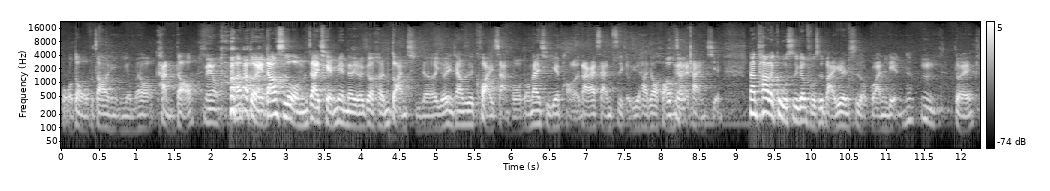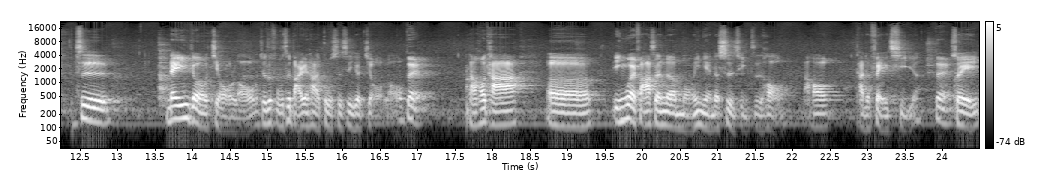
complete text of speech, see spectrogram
活动，我不知道你有没有看到。没有。啊，对，当时我们在前面呢有一个很短期的，有点像是快闪活动，但其实也跑了大概三四个月，它叫荒宅探险。那它的故事跟福斯百院是有关联的，嗯对，是那一个酒楼，就是福斯百院它的故事是一个酒楼，对，然后它呃因为发生了某一年的事情之后，然后它就废弃了。对，所以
